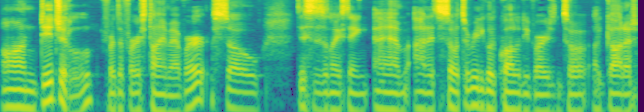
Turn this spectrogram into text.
on digital for the first time ever. So this is a nice thing. Um, and it's so it's a really good quality version. So I got it.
